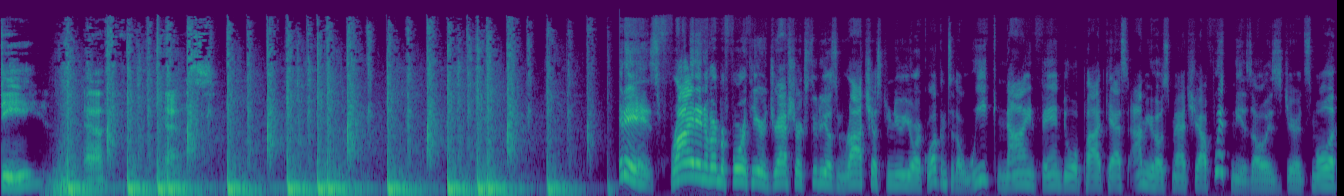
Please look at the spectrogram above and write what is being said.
DFS. It is Friday, November 4th here in Draft Shark Studios in Rochester, New York. Welcome to the Week 9 FanDuel podcast. I'm your host, Matt Schauf. With me, as always, Jared Smola.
